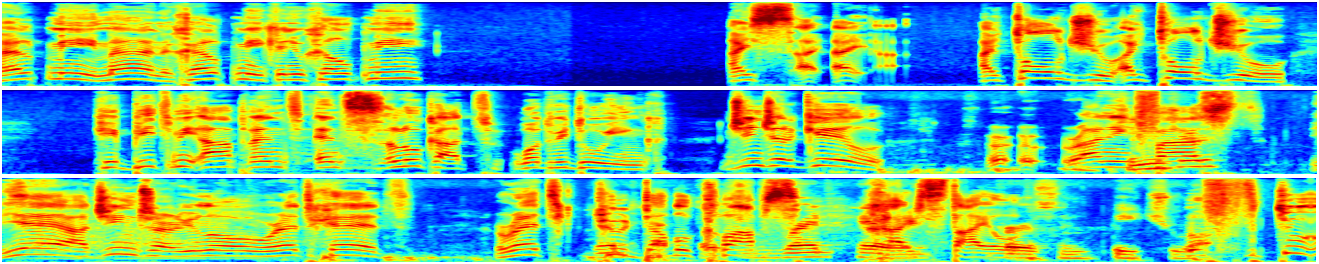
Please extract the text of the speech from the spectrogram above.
Help me, man, help me, can you help me? I, I, I told you, I told you. He beat me up and, and look at what we're doing. Ginger Gill, running Ginger? fast. Yeah, Ginger, you know, red head. Red two Red- double claps, high style. person beat you up. two,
